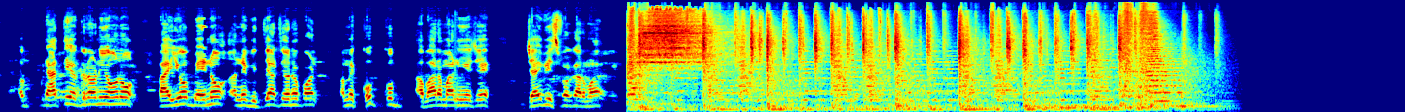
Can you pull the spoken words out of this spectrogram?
જ્ઞાતિ અગ્રણીઓનો, ભાઈઓ, બહેનો અને વિદ્યાર્થીઓનો પણ અમે ખૂબ ખૂબ આભાર માનીએ છીએ. જય વિશ્વકર્મા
